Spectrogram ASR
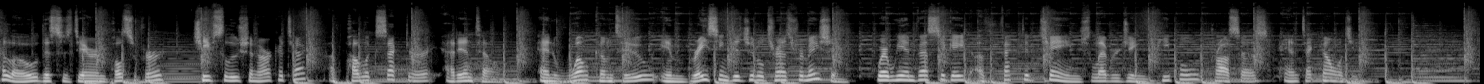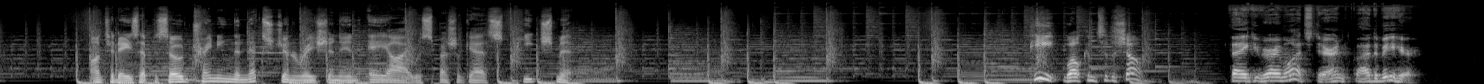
Hello, this is Darren Pulsipher, Chief Solution Architect of Public Sector at Intel, and welcome to Embracing Digital Transformation, where we investigate effective change leveraging people, process, and technology. On today's episode, training the next generation in AI with special guest Pete Schmitz. Pete, welcome to the show. Thank you very much, Darren. Glad to be here.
